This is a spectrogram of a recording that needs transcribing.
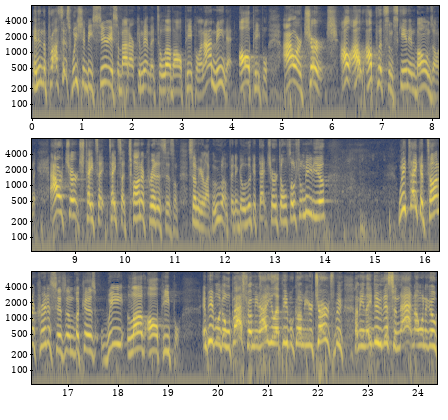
and in the process, we should be serious about our commitment to love all people. And I mean that, all people. Our church, I'll, I'll, I'll put some skin and bones on it. Our church takes a, takes a ton of criticism. Some of you are like, ooh, I'm finna go look at that church on social media. We take a ton of criticism because we love all people. And people will go, Well, Pastor, I mean, how do you let people come to your church? I mean, they do this and that. And I want to go,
